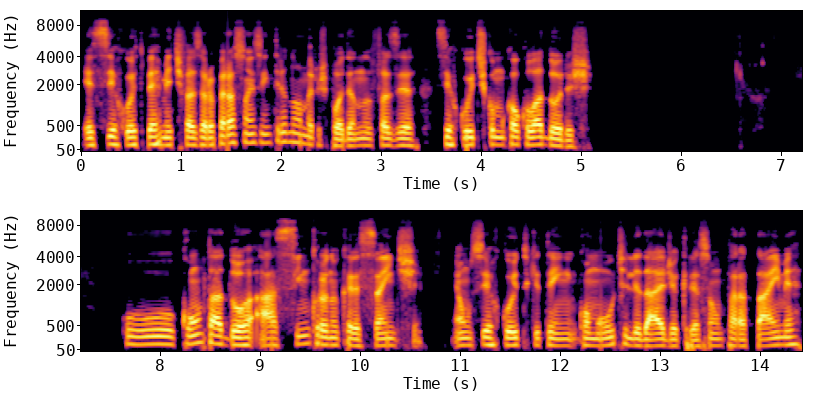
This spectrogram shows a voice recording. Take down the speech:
esse circuito permite fazer operações entre números, podendo fazer circuitos como calculadoras. O contador assíncrono crescente é um circuito que tem como utilidade a criação para timer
